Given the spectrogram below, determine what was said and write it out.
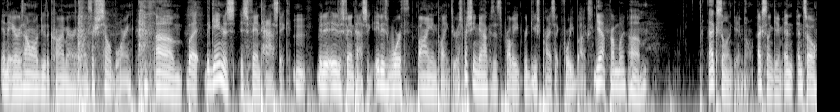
in the areas. I don't want to do the crime area ones. They're so boring. Um, but the game is is fantastic. Mm. It, it is fantastic. It is worth buying and playing through, especially now because it's probably reduced price, like forty bucks. Yeah, probably. Um, excellent game though. Excellent game. And and so,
